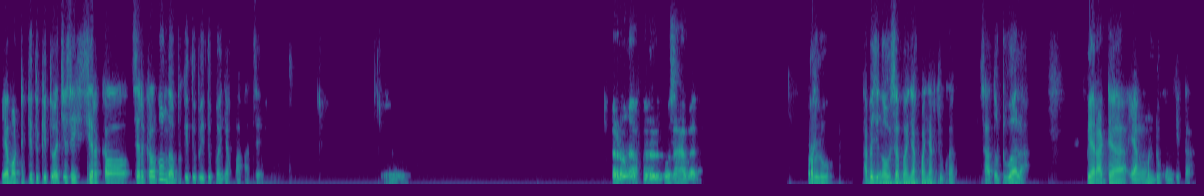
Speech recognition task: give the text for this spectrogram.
Ya mau gitu-gitu aja sih circle circleku nggak begitu begitu banyak banget sih Hmm. Perlu nggak menurutmu sahabat? perlu tapi nggak usah banyak-banyak juga satu dua lah biar ada yang mendukung kita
